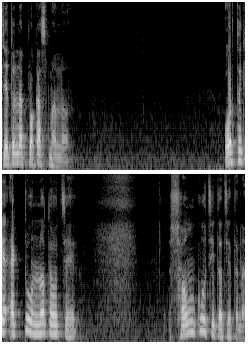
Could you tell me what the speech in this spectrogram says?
চেতনা প্রকাশমান নন ওর থেকে একটু উন্নত হচ্ছে সংকুচিত চেতনা,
